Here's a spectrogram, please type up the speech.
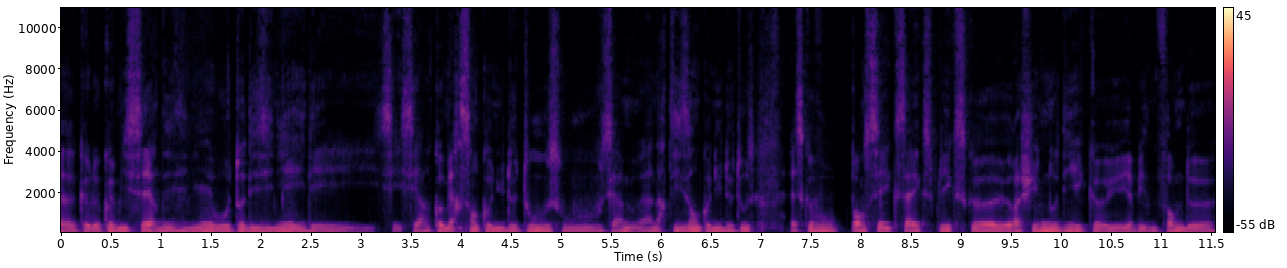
euh, que le commissaire désigné ou autodésigné, il est, c'est, c'est un commerçant connu de tous ou c'est un, un artisan connu de tous. Est-ce que vous pensez que ça explique ce que Rachid nous dit, qu'il y avait une forme de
